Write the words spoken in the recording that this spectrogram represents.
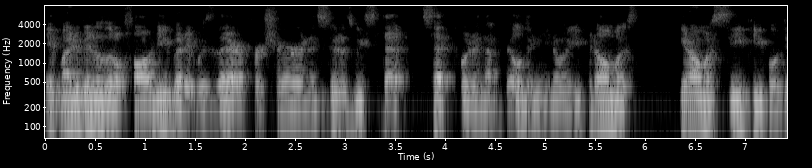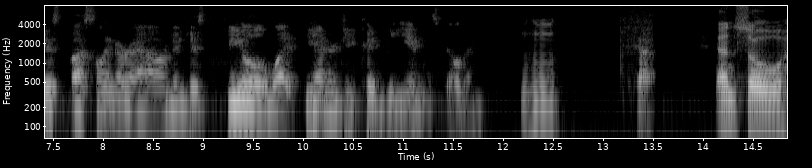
it might have been a little foggy but it was there for sure. And as soon as we set set foot in that building you know you could almost you can almost see people just bustling around and just feel what the energy could be in this building Mm-hmm. Yeah. And so,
